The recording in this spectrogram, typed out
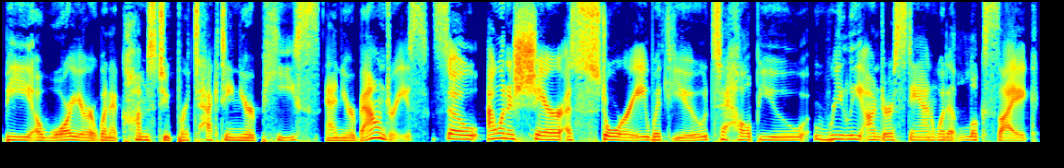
be a warrior when it comes to protecting your peace and your boundaries. So, I want to share a story with you to help you really understand what it looks like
